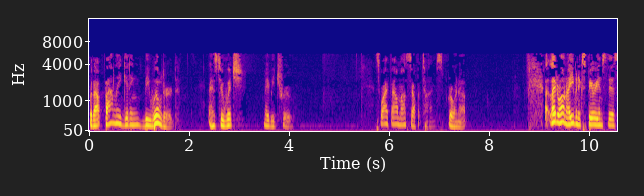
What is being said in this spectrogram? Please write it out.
without finally getting bewildered as to which may be true. That's where I found myself at times growing up. Uh, later on, I even experienced this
